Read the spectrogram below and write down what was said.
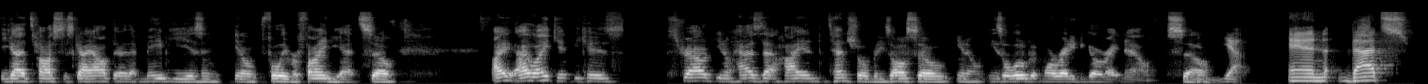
you got to toss this guy out there that maybe isn't you know fully refined yet. So I I like it because Stroud you know has that high end potential, but he's also you know he's a little bit more ready to go right now. So yeah, and that's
